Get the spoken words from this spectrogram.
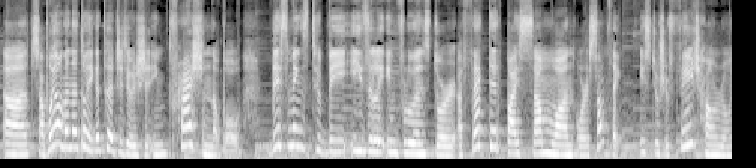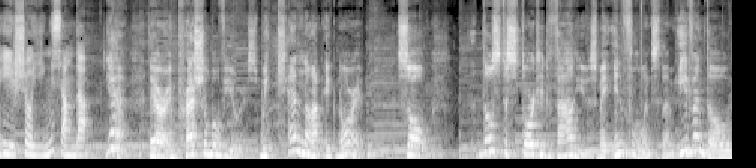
呃，小朋友们呢都有一个特质，就是 impressionable. This means to be easily influenced or affected by someone or something. 意思就是非常容易受影响的。Yeah, they are impressionable viewers. We cannot ignore it. So those distorted values may influence them even though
